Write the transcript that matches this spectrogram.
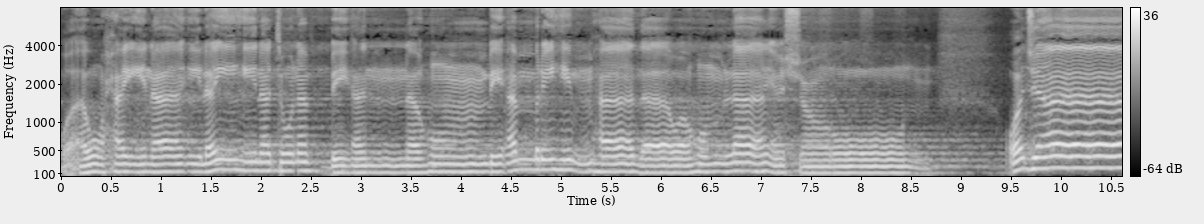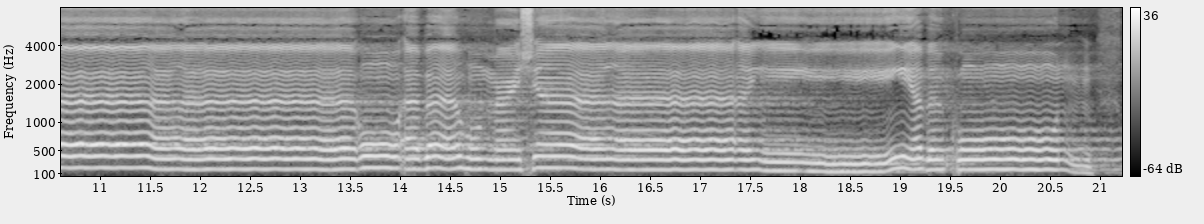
وأوحينا إليه لتنبئنهم بأمرهم هذا وهم لا يشعرون. وجاءوا أباهم عشاء يبكون.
